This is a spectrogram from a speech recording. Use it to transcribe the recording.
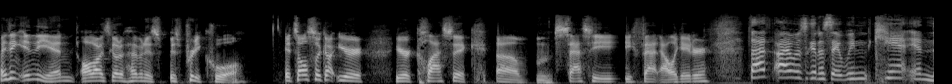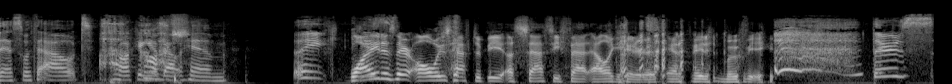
I think in the end, All Eyes Go to Heaven is is pretty cool. It's also got your your classic um, sassy fat alligator. That I was going to say, we can't end this without talking gosh. about him. Like, Why he's- does there always have to be a sassy fat alligator in an animated movie? There's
